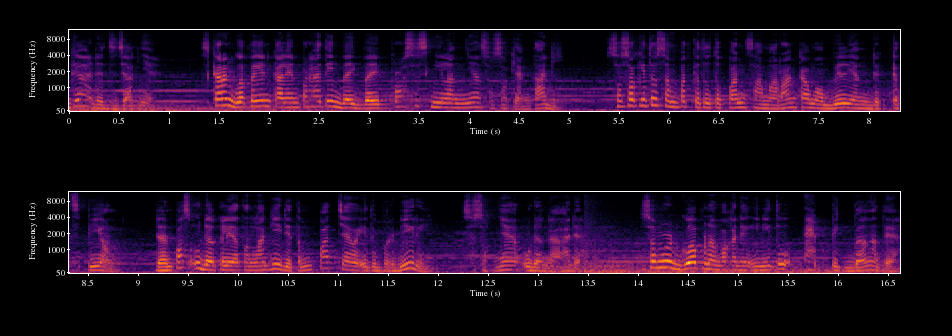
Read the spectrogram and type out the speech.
nggak ada jejaknya. Sekarang gue pengen kalian perhatiin baik-baik proses ngilangnya sosok yang tadi. Sosok itu sempat ketutupan sama rangka mobil yang deket spion. Dan pas udah kelihatan lagi di tempat cewek itu berdiri, sosoknya udah nggak ada. So menurut gue penampakan yang ini tuh epic banget ya.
